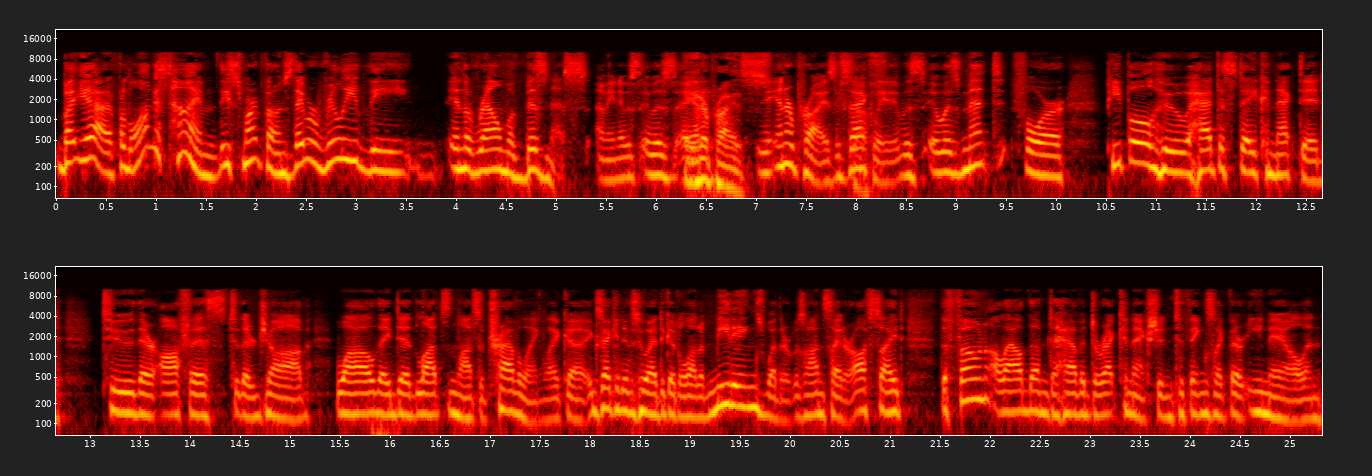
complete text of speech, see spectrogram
but yeah, for the longest time, these smartphones, they were really the, in the realm of business. I mean, it was, it was a, the enterprise. The enterprise, exactly. Stuff. It was, it was meant for people who had to stay connected to their office, to their job, while they did lots and lots of traveling, like uh, executives who had to go to a lot of meetings, whether it was on site or off site. The phone allowed them to have a direct connection to things like their email and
